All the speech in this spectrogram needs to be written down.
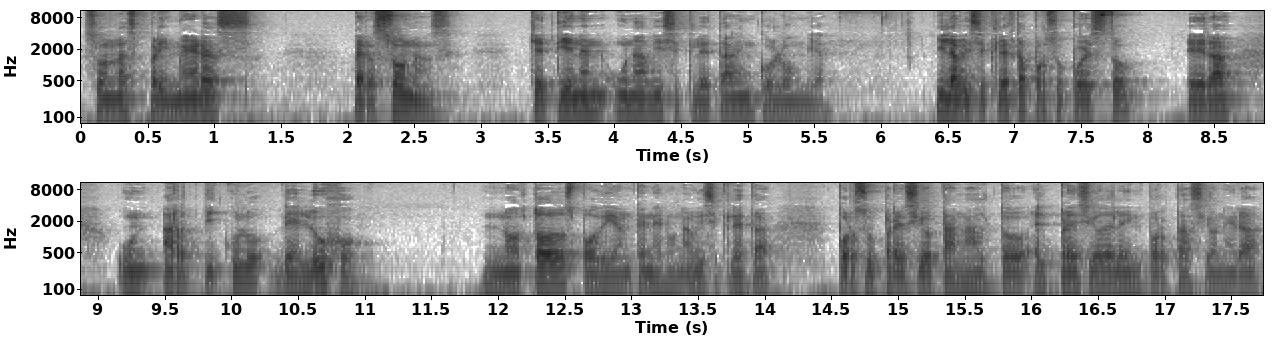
son las primeras personas que tienen una bicicleta en Colombia. Y la bicicleta, por supuesto, era un artículo de lujo. No todos podían tener una bicicleta por su precio tan alto. El precio de la importación era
